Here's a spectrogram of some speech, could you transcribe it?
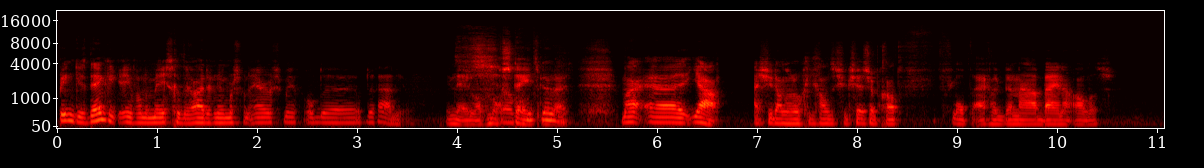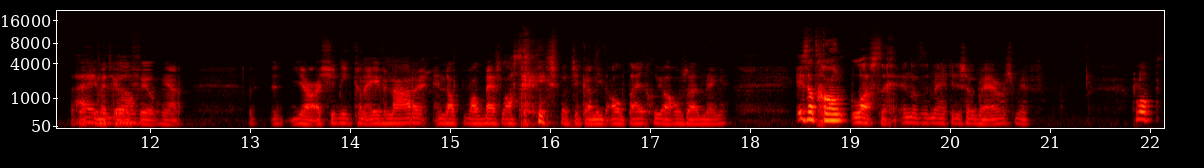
Pink is denk ik een van de meest gedraaide nummers van Aerosmith op de, op de radio. In Nederland nog steeds bij wijze. Maar eh, ja, als je dan zo'n gigantisch succes hebt gehad, flopt eigenlijk daarna bijna alles. Dat heb je met heel veel, ja. Ja, als je het niet kan evenaren, en dat wat best lastig is, want je kan niet altijd goede albums uitbrengen, is dat gewoon lastig. En dat merk je dus ook bij Aerosmith. Klopt.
